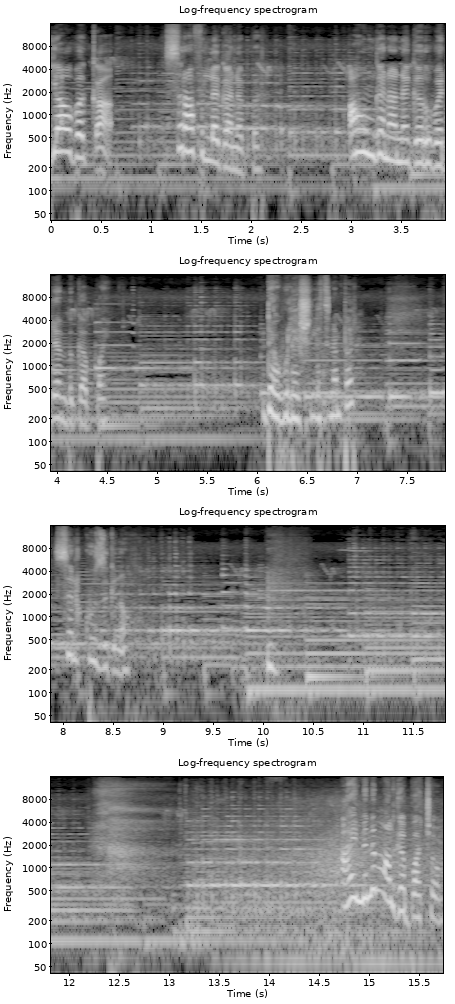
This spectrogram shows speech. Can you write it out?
ያው በቃ ስራ ፍለጋ ነበር። አሁን ገና ነገሩ በደንብ ገባኝ። ደውለሽለት ነበር? ስልኩ ዝግ ነው። ምንም አልገባቸውም።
